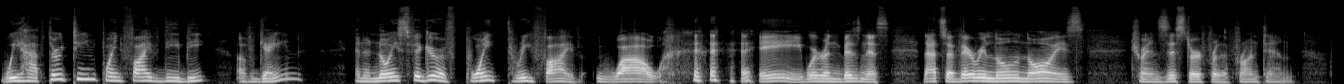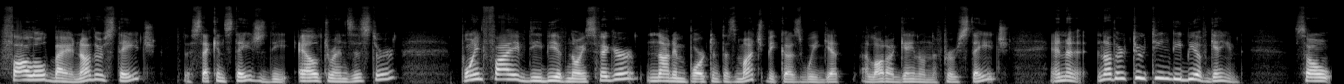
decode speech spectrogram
we have 13.5 dB of gain and a noise figure of 0.35. Wow! hey, we're in business. That's a very low noise transistor for the front end. Followed by another stage, the second stage, the L transistor, 0.5 dB of noise figure, not important as much because we get a lot of gain on the first stage, and uh, another 13 dB of gain. So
